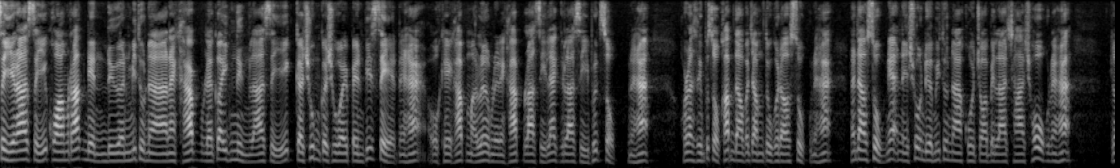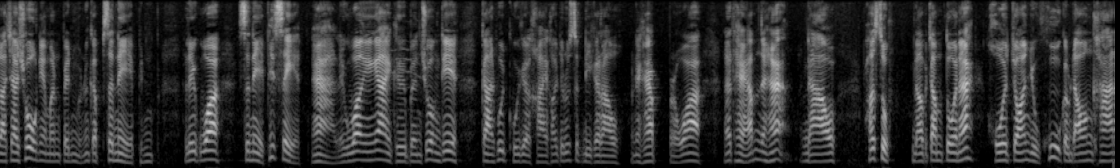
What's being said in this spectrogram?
สี่ราศีความรักเด่นเดือนมิถุนานะครับ แล้วก็อีกหนึ่งราศีกระชุ่มกระชวยเป็นพิเศษนะฮะ โอเคครับ มาเริ่มเลยนะครับ ราศีแรกคือราศีพฤษภนะฮะ ราศีพฤษภครับ ดาวประจำตัวคือดาวศุกร์นะฮะ และดาวศุกร์เนี่ยในช่วงเดือนมิถุนาโคจรเป็นราชาโชคนะฮะ ราชาโชคเนี่ยมันเป็นเหมือนกับเสน่ห์เป็นเรียกว่าเสน่ห์พิเศษอ่าหรือว่าง่าย ๆ คือเป็นช่วงที่การพูดคุยกับใครเขาจะรู้สึกดีกับเรา นะครับ เพราะว่าและแถมนะฮะดาวพระศุกร์ดาวประจำตัวนะ โคจรอยู่คู่กับดาวอังคาร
